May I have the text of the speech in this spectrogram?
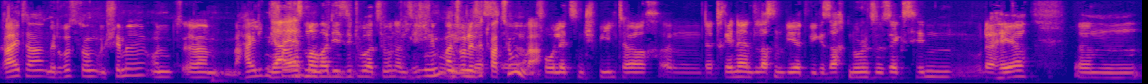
Reiter mit Rüstung und Schimmel und ähm, Heiligenschein? Ja, erstmal war die Situation an sich. Wie nimmt man so eine Situation wahr? Am vorletzten Spieltag ähm, der Trainer entlassen wird, wie gesagt, 0 zu 6 hin oder her. Ähm,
